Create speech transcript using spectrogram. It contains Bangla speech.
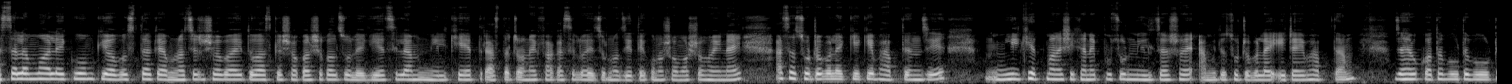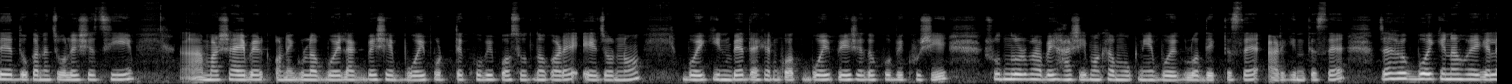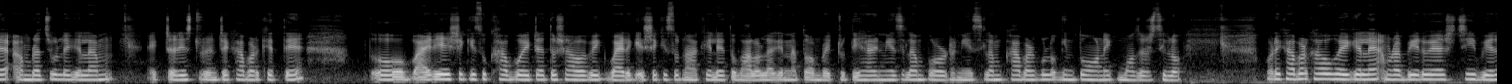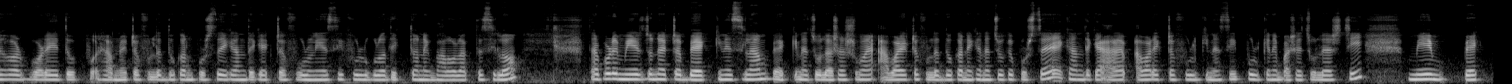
আসসালামু আলাইকুম, কি অবস্থা? কেমন আছেন সবাই? তো আজকে সকাল সকাল চলে গিয়েছিলাম নীলক্ষেত। রাস্তাটা অনেক ফাঁকা ছিল এই জন্য যেতে কোনো সমস্যা হয় নাই। আচ্ছা ছোটোবেলায় কে কে ভাবতেন যে নীলক্ষেত মানে সেখানে প্রচুর নীল চাষ হয়? আমি তো ছোটোবেলায় এটাই ভাবতাম। যাই হোক, কথা বলতে বলতে দোকানে চলে এসেছি। আমার সাহেবের অনেকগুলো বই লাগবে, সে বই পড়তে খুবই পছন্দ করে এই জন্য বই কিনবে। দেখেন কত বই পেয়ে সে তো খুবই খুশি। সুন্দরভাবে হাসি মাখা মুখ নিয়ে বইগুলো দেখতেছে আর কিনতেছে। যাই হোক, বই কেনা হয়ে গেলে আমরা চলে গেলাম একটা রেস্টুরেন্টে খাবার খেতে। তো বাইরে এসে কিছু খাব, এটা তো স্বাভাবিক। বাইরে এসে কিছু না খেলে তো ভালো লাগে না। তো আমরা একটু তেহারি নিয়েছিলাম, পরোটা নিয়েছিলাম। খাবারগুলো কিন্তু অনেক মজার ছিল। পরে খাবার খাওয়া হয়ে গেলে আমরা বের হয়ে আসছি। বের হওয়ার পরে তো সামনে একটা ফুলের দোকান পড়ছে, এখান থেকে একটা ফুল নিয়েছি ফুলগুলো দেখতে অনেক ভালো লাগতেছিল। তারপরে মেয়ের জন্য একটা ব্যাগ কিনেছিলাম। ব্যাগ কিনে চলে আসার সময় আবার একটা ফুলের দোকান এখানে চোখে পড়ছে। এখান থেকে আবার একটা ফুল কিনেছি। ফুল কিনে বাসায় চলে আসছি। মেয়ে ব্যাগ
